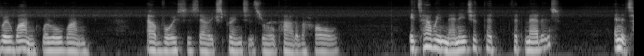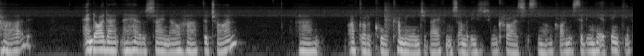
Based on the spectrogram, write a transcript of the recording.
we're one, we're all one. Our voices, our experiences are all part of a whole. It's how we manage it that, that matters, and it's hard. And I don't know how to say no half the time. Um, I've got a call coming in today from somebody who's in crisis, and I'm kind of sitting here thinking,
